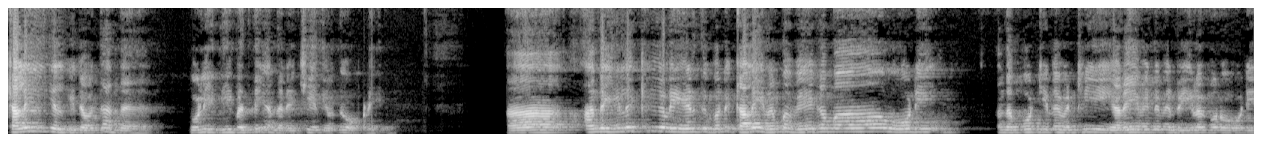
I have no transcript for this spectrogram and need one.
கலைகள் கிட்ட வந்து அந்த ஒளி தீபத்தை அந்த நிச்சயத்தை வந்து ஒப்படைக்குது அந்த இலக்குகளை எடுத்துக்கொண்டு கலை ரொம்ப வேகமா ஓடி அந்த போட்டியில வெற்றியை அடைய வேண்டும் என்ற இலக்கோடு ஓடி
